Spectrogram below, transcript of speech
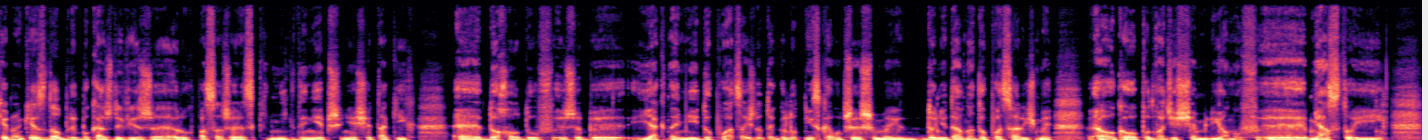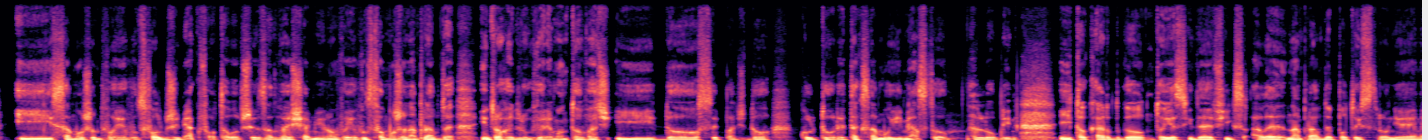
kierunek jest dobry, bo każdy wie, że ruch pasażerski nigdy nie przyniesie takich dochodów, żeby jak najmniej dopłacać do tego lotniska, przecież my do niedawna dopłacaliśmy około po 20 milionów miasto i, i samorząd województwa. Olbrzymia kwota, bo przecież za 20 milionów województwo może naprawdę i trochę dróg wyremontować i dosypać do kultury. Tak samo i miasto Lublin. I to cargo to jest idea fix, ale naprawdę po tej stronie,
